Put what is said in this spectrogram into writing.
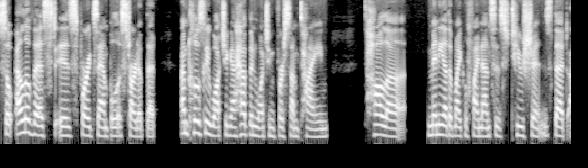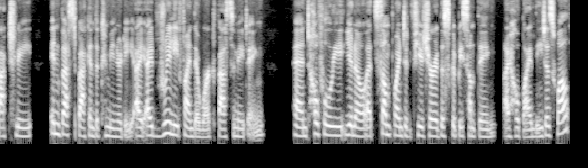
So Ellevest is, for example, a startup that I'm closely watching. I have been watching for some time. Tala, many other microfinance institutions that actually invest back in the community. I, I really find their work fascinating. And hopefully, you know, at some point in future, this could be something I hope I lead as well.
